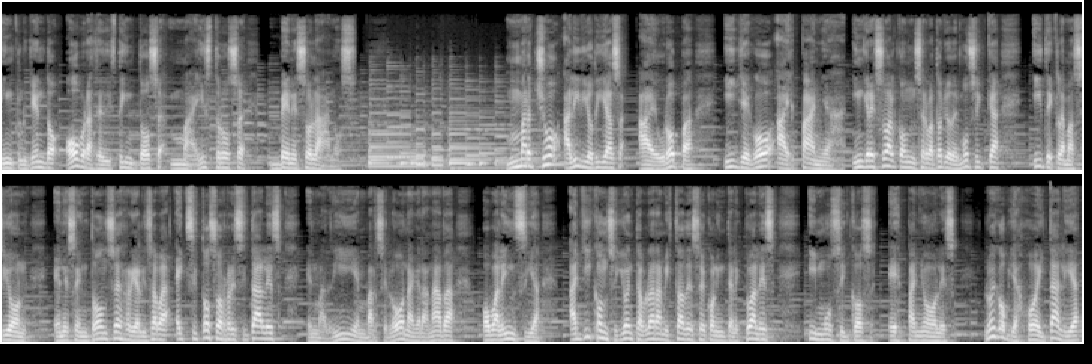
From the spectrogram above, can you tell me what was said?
incluyendo obras de distintos maestros venezolanos marchó Alirio Díaz a Europa y llegó a España. Ingresó al Conservatorio de Música y Declamación. En ese entonces realizaba exitosos recitales en Madrid, en Barcelona, Granada o Valencia. Allí consiguió entablar amistades con intelectuales y músicos españoles. Luego viajó a Italia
